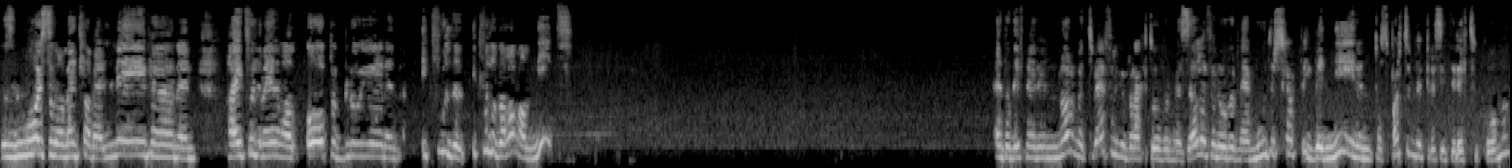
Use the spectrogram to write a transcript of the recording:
dat is het mooiste moment van mijn leven. En ah, ik voelde me helemaal openbloeien. En ik voelde, ik voelde dat allemaal niet. En dat heeft mij een enorme twijfel gebracht over mezelf en over mijn moederschap. Ik ben niet in een postpartum depressie terechtgekomen.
